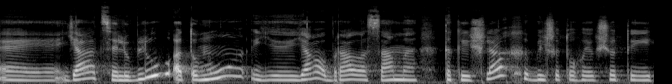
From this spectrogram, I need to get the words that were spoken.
Е, Я це люблю, а тому я обрала саме такий шлях. Більше того, якщо ти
